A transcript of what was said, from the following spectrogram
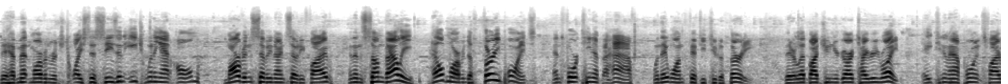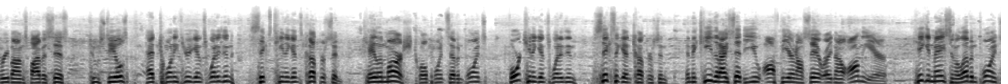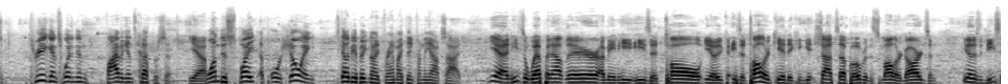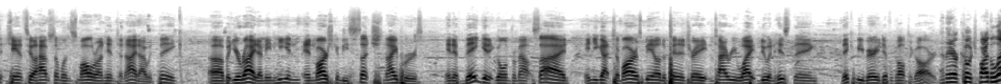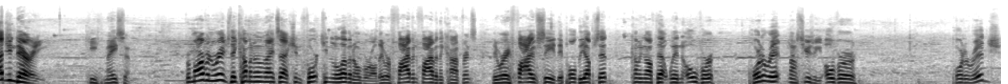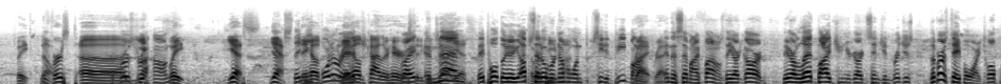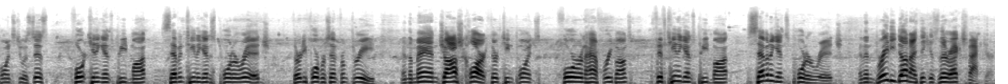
They have met Marvin Ridge twice this season, each winning at home. Marvin 79 75, and then Sun Valley held Marvin to 30 points and 14 at the half when they won 52 to 30. They are led by junior guard Tyree White, 18 and a half points, five rebounds, five assists, two steals. Had 23 against Weddington, 16 against Cuthbertson. Kalen Marsh, 12.7 points, 14 against Weddington, six against Cuthbertson. And the key that I said to you off the air, and I'll say it right now on the air, Keegan Mason, 11 points, three against Weddington, five against Cuthbertson. Yeah. One despite a poor showing. It's got to be a big night for him, I think, from the outside. Yeah, and he's a weapon out there. I mean, he, he's a tall, you know, he's a taller kid that can get shots up over the smaller guards, and you know, there's a decent chance he'll have someone smaller on him tonight. I would think. Uh, but you're right. I mean, he and, and Marsh can be such snipers, and if they get it going from outside, and you got Tavares being able to penetrate and Tyree White doing his thing, they can be very difficult to guard. and they are coached by the legendary Keith Mason. For Marvin Ridge, they come into the night's action 14 and 11 overall. They were 5 and 5 in the conference. They were a 5 seed. They pulled the upset coming off that win over Porter Ridge. No, excuse me, over Porter Ridge. Wait, the No. first uh, The first ye- round. Wait, yes, Yes, they, they, beat held Porter Ridge. they held Kyler Harris. right, did a good and job. then yes. they pulled the upset Over over number one seeded Piedmont Right, right. in the semifinals. They are guard. They are led by junior guard St. John Bridges, the birthday boy. 12 points, two assists, 14 against Piedmont, 17 against Porter Ridge, 34% from three. And the man Josh Clark, 13 points, four and a half rebounds, 15 against Piedmont, seven against Porter Ridge, and then Brady Dunn, I think, is their X factor.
